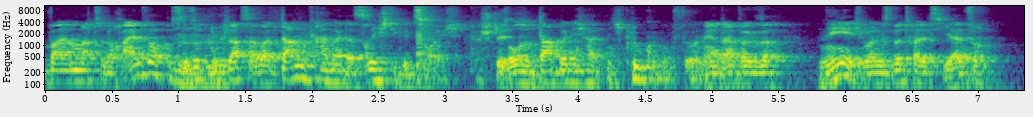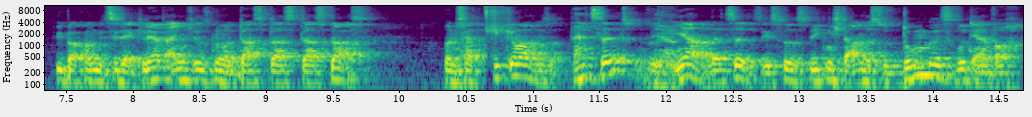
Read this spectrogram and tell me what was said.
war Mathe noch einfach, bis zur siebten mhm. Klasse, aber dann kam ja das richtige Zeug. So, und da bin ich halt nicht klug genug für. Und er hat einfach gesagt, nee, ich meine, es wird halt hier einfach überkompliziert erklärt, eigentlich ist es nur das, das, das, das. Und es hat Klick gemacht. Ich so, that's it? So, ja. ja, that's it. Siehst du, es liegt nicht daran, dass du dumm bist, wurde dir einfach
